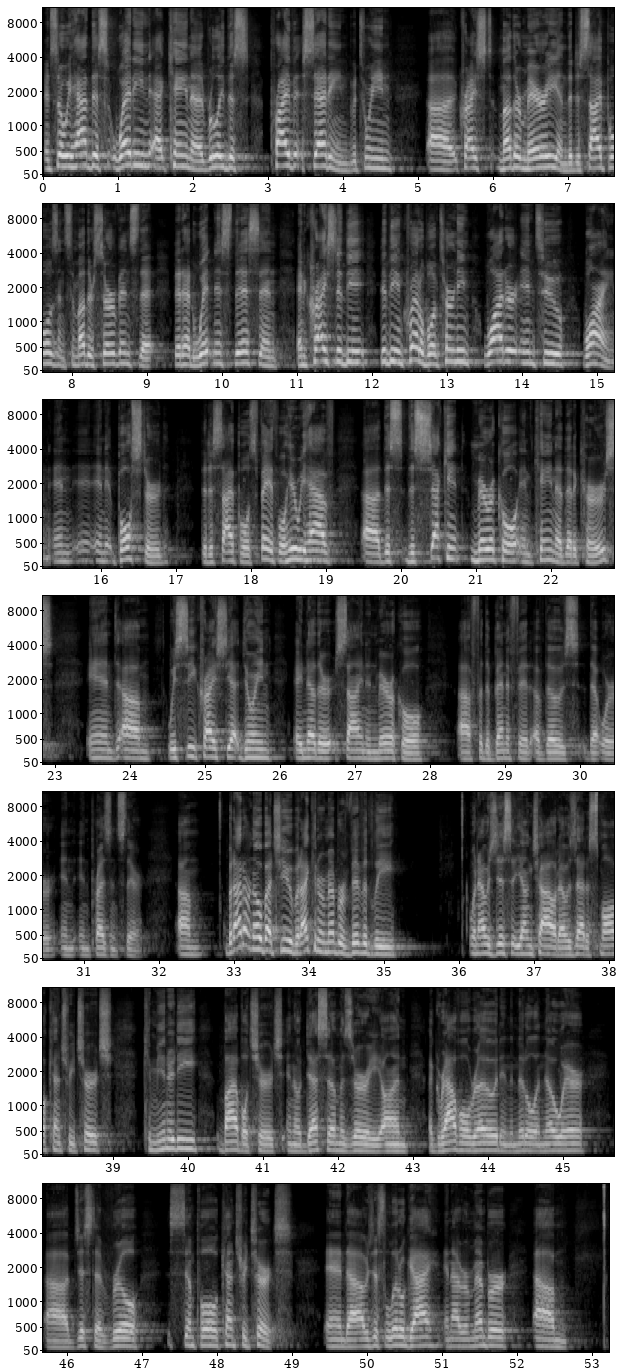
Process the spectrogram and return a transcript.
And so we had this wedding at Cana, really this private setting between uh, Christ's mother Mary and the disciples and some other servants that, that had witnessed this. And, and Christ did the, did the incredible of turning water into wine, and, and it bolstered the disciples' faith. Well, here we have uh, this, this second miracle in Cana that occurs, and um, we see Christ yet doing another sign and miracle uh, for the benefit of those that were in, in presence there. Um, but I don't know about you, but I can remember vividly when I was just a young child, I was at a small country church, Community Bible Church in Odessa, Missouri, on a gravel road in the middle of nowhere. Uh, just a real simple country church. And uh, I was just a little guy, and I remember um,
